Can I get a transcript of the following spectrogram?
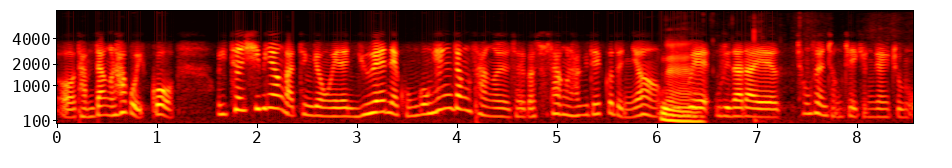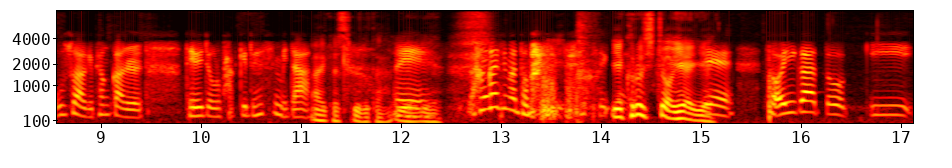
어, 담당을 하고 있고 2012년 같은 경우에는 유엔의 공공행정상을 저희가 수상을 하기도 했거든요. 네. 우리나라의 청소년 정책이 굉장히 좀 우수하게 평가를 대외적으로 받기도 했습니다. 알겠습니다. 네. 예, 예. 한 가지만 더 말씀드릴게요. 예, 그러시죠. 예, 예. 예. 저희가 또 이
